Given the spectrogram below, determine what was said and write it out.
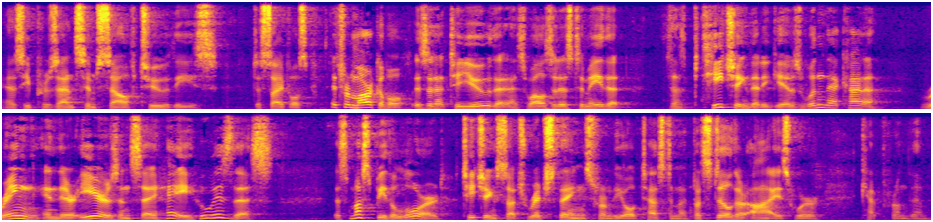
as he presents himself to these disciples. It's remarkable, isn't it, to you, that as well as it is to me, that the teaching that he gives, wouldn't that kind of ring in their ears and say, hey, who is this? This must be the Lord teaching such rich things from the Old Testament, but still their eyes were kept from them.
